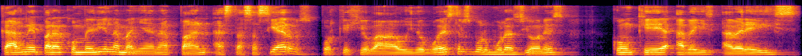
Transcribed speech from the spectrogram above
carne para comer y en la mañana pan hasta saciaros, porque Jehová ha oído vuestras murmuraciones con que habéis, habréis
